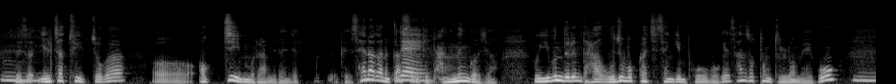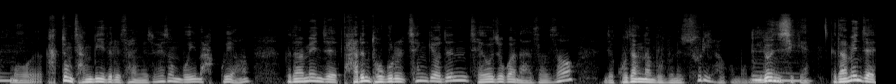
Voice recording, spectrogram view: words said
음. 그래서 1차 투입조가 어, 억지 임무를 합니다. 이제 그 새나가는 가스를 네. 이렇게 막는 거죠. 이분들은 다 우주복 같이 생긴 보호복에 산소통 둘러매고 음. 뭐 각종 장비들을 사용해서 훼손 부위 막고요. 그다음에 이제 다른 도구를 챙겨든 제어조가 나서서 이제 고장난 부분을 수리하고 뭐 이런 음. 식의. 그다음에 이제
